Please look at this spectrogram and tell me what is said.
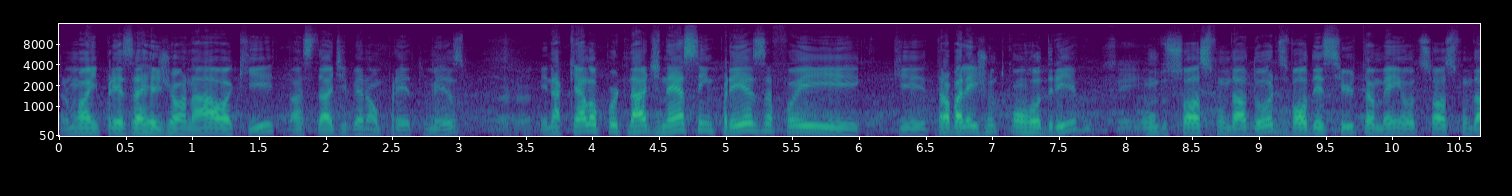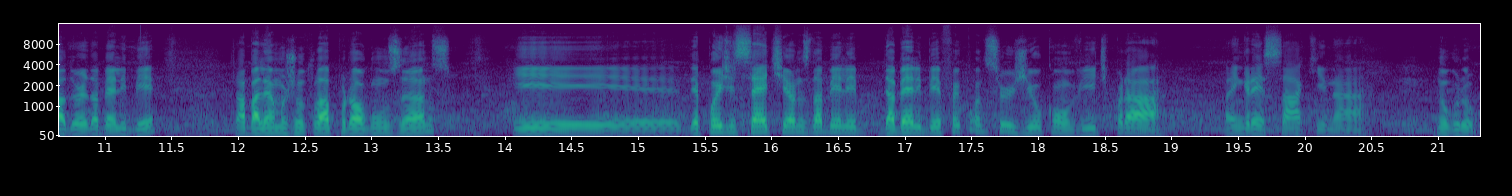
numa empresa regional aqui, na cidade de Ribeirão Preto mesmo. Uhum. E naquela oportunidade, nessa empresa, foi que trabalhei junto com o Rodrigo, Sim. um dos sócios fundadores, Valdecir também, outro sócio fundador da BLB. Trabalhamos junto lá por alguns anos. E depois de sete anos da BLB, da BLB foi quando surgiu o convite para ingressar aqui na, no grupo.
